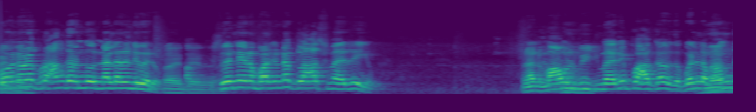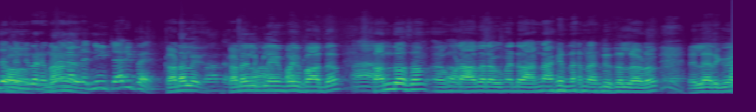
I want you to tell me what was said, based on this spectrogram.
போனோடனே அப்புறம் அங்க இருந்து ஒரு நல்ல தண்ணி வரும் சில நேரம் பார்த்தீங்கன்னா கிளாஸ் மாதிரி இருக்கும் மாவுல் பீச் மாதிரி பார்க்க வெள்ளம் நான் வந்த தண்ணி வர நல்ல நீட் அரிப்பேன் கடலு கடலுக்குள்ளேயும் போய் பார்த்தோம். சந்தோஷம். உங்களோட ஆதரவு மேட்டது அண்ணாக்கு தான் நன்றி சொல்லணும். எல்லாருக்குமே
